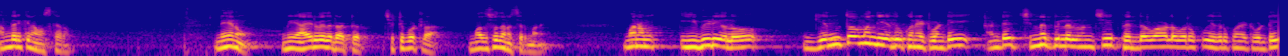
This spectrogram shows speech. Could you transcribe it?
అందరికీ నమస్కారం. నేను మీ ఆయుర్వేద డాక్టర్ చిట్టిపొట్ల మధుసూదన శర్మని. మనం ఈ వీడియోలో ఎంతోమంది ఎదుర్కొనేటువంటి అంటే చిన్న పిల్లల నుంచి పెద్దవాళ్ళ వరకు ఎదుర్కొనేటువంటి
